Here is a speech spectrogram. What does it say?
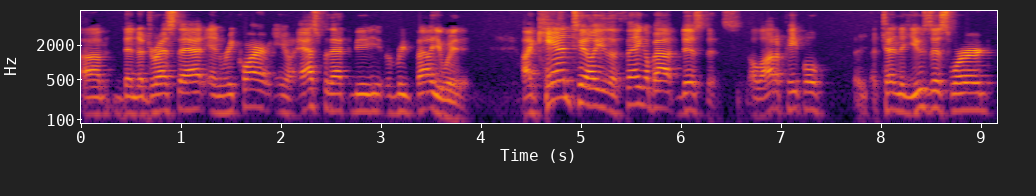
um, then address that and require, you know, ask for that to be evaluated. I can tell you the thing about distance. A lot of people uh, tend to use this word.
